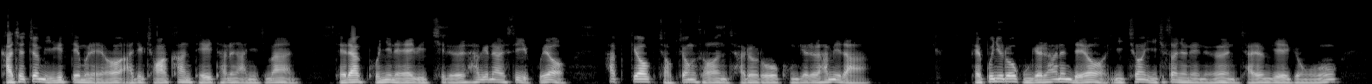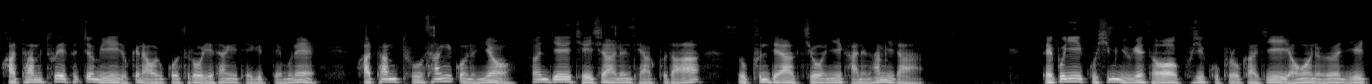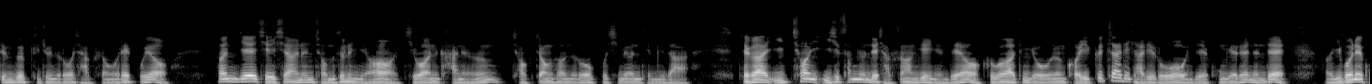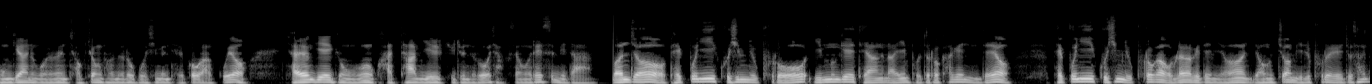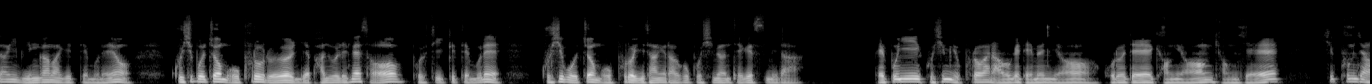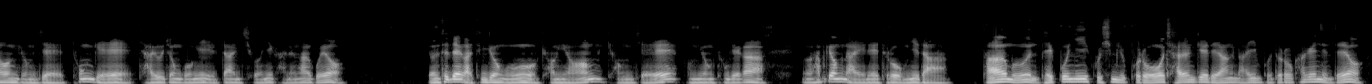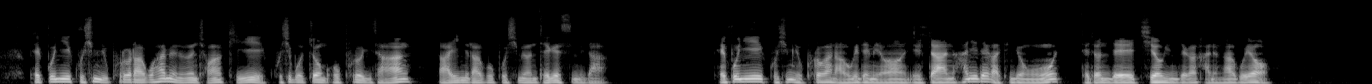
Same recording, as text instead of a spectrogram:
가채점이기 때문에요. 아직 정확한 데이터는 아니지만 대략 본인의 위치를 확인할 수 있고요. 합격 적정선 자료로 공개를 합니다. 100분위로 공개를 하는데요. 2024년에는 자연계의 경우 과탐2의 표점이 높게 나올 것으로 예상이 되기 때문에 과탐2 상위권은요. 현재 제시하는 대학보다 높은 대학 지원이 가능합니다. 100분위 96에서 99%까지 영어는 1등급 기준으로 작성을 했고요. 현재 제시하는 점수는요, 지원 가능 적정선으로 보시면 됩니다. 제가 2023년도에 작성한 게 있는데요. 그거 같은 경우는 거의 끝자리 자리로 이제 공개를 했는데, 어, 이번에 공개하는 거는 적정선으로 보시면 될 것 같고요. 자연계의 경우 과탐 1 기준으로 작성을 했습니다. 먼저 100분위 96% 인문계 대학 라인 보도록 하겠는데요. 100분위 96%가 올라가게 되면 0.1%에도 상당히 민감하기 때문에요. 95.5%를 이제 반올림해서 볼 수 있기 때문에 95.5% 이상이라고 보시면 되겠습니다. 100분위 96%가 나오게 되면요. 고려대 경영, 경제, 식품자원경제, 통계, 자유전공이 일단 지원이 가능하고요. 연세대 같은 경우 경영, 경제, 응용통계가 합격 라인에 들어옵니다. 다음은 100분위 96% 자연계 대학 라인 보도록 하겠는데요. 100분위 96%라고 하면은 정확히 95.5% 이상 라인이라고 보시면 되겠습니다. 100분위 96%가 나오게 되면 일단 한의대 같은 경우 대전대 지역 인재가 가능하고요.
